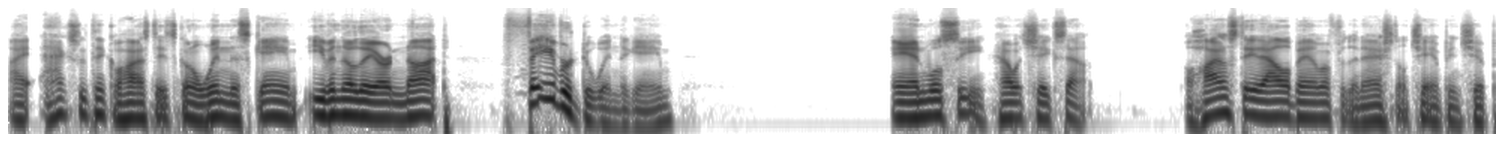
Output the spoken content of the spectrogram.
I actually think Ohio State's going to win this game, even though they are not favored to win the game. And we'll see how it shakes out. Ohio State, Alabama for the national championship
